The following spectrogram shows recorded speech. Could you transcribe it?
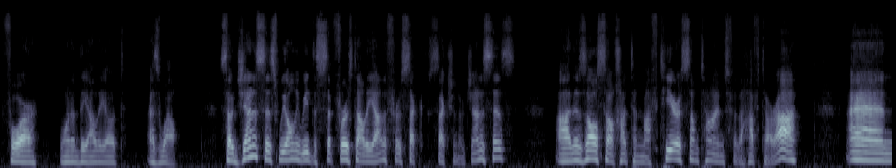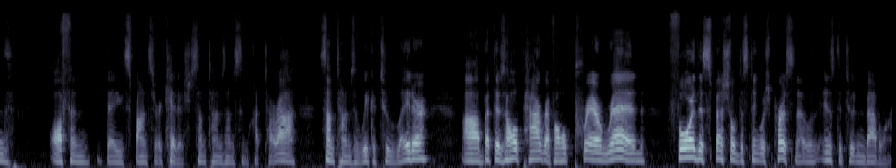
for one of the aliyot as well. So Genesis, we only read the first aliyah, the first sec- section of Genesis. Uh, there's also Chatan Maftir sometimes for the Haftarah, and often they sponsor a Kiddush, sometimes on Simchat Torah, sometimes a week or two later. Uh, but there's a whole paragraph, a whole prayer read for this special distinguished person that was instituted in Babylon.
